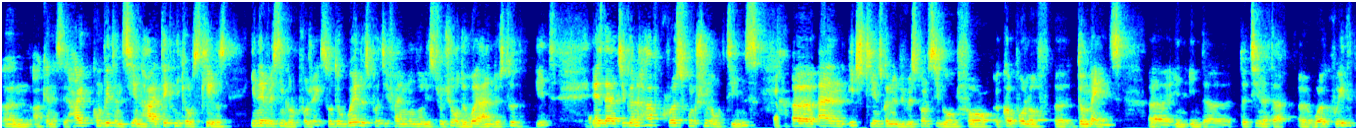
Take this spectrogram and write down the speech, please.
um, how can I say high competency and high technical skills in every single project. So the way the Spotify model is structured, or the way I understood it, is that you're going to have cross-functional teams, uh, and each team is going to be responsible for a couple of uh, domains uh, in, in the, the team that I uh, work with.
